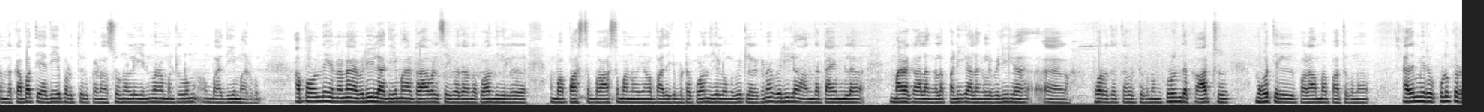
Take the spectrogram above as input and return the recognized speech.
அந்த கபத்தை அதிகப்படுத்திருக்கான சூழ்நிலை என்வரன்மெண்டலும் ரொம்ப அதிகமாக இருக்கும். அப்போ வந்து என்னென்னா வெளியில் அதிகமாக ட்ராவல் செய்வது அந்த குழந்தைகள் நம்ம பாஸ்த ஆஸ்தமா நோயினால் பாதிக்கப்பட்ட குழந்தைகள் உங்கள் வீட்டில் இருக்குன்னா வெளியில் அந்த டைமில் மழை காலங்களில் பனிக்காலங்களில் வெளியில் போகிறத தவிர்த்துக்கணும். குளிர்ந்த காற்று முகத்தில் படாமல் பார்த்துக்கணும். அதேமாரி கொடுக்குற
